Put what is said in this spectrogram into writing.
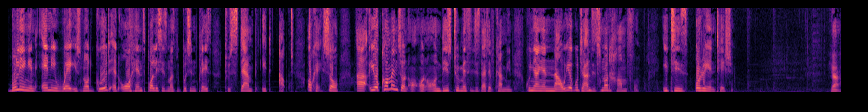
Bullying in any way is not good at all, hence, policies must be put in place to stamp it out. Okay, so uh, your comments on, on, on these two messages that have come in. Kunyanya now, we are good hands, it's not harmful, it is orientation. Yeah,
